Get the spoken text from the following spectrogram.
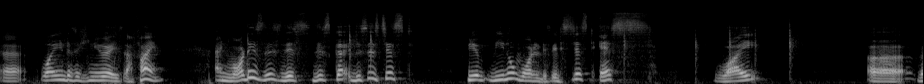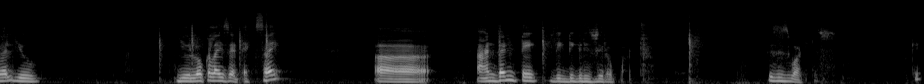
uh, y intersection ui is affine and what is this? This this guy this is just we have, we know what it is. It is just s y uh, well you you localize at xi uh, and then take the degree 0 part. This is what it is. Okay?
